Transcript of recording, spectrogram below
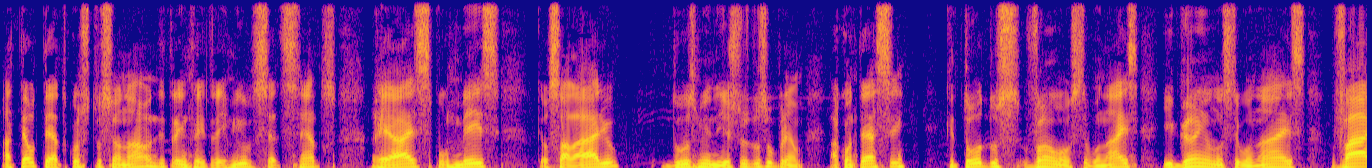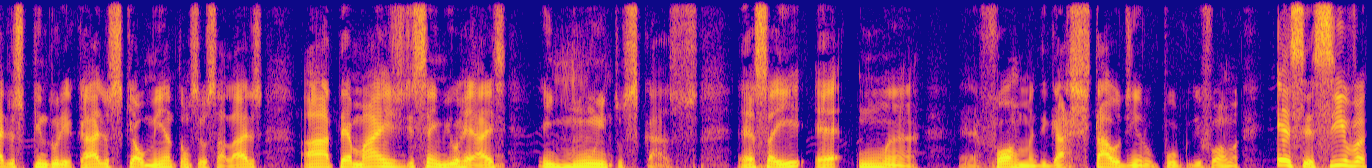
até o teto constitucional de R$ 33.700 por mês, que é o salário dos ministros do Supremo. Acontece que todos vão aos tribunais e ganham nos tribunais vários penduricalhos que aumentam seus salários a até mais de 100 mil reais em muitos casos. Essa aí é uma é, forma de gastar o dinheiro público de forma excessiva,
